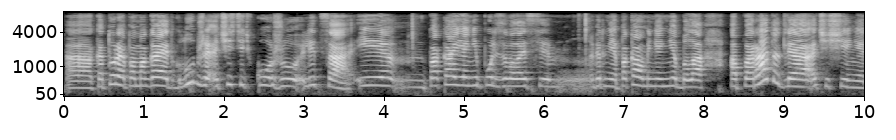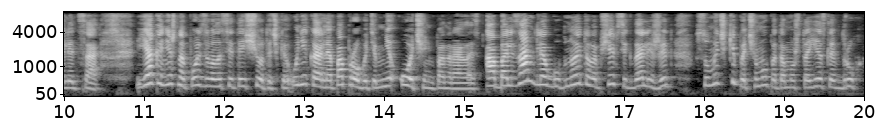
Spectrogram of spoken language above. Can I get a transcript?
а, которая помогает глубже очистить кожу лица. И пока я не пользовалась, вернее, пока у меня не было аппарата для очищения выражение лица. Я, конечно, пользовалась этой щеточкой. Уникальная, попробуйте, мне очень понравилось. А бальзам для губ, ну это вообще всегда лежит в сумочке. Почему? Потому что если вдруг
